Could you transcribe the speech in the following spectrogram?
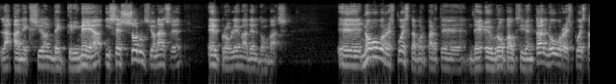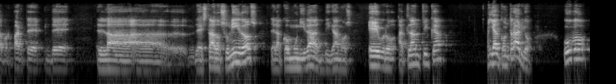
la anexión de Crimea y se solucionase el problema del Donbass. Eh, no hubo respuesta por parte de Europa Occidental, no hubo respuesta por parte de, de Estados Unidos, de la comunidad, digamos, euroatlántica, y al contrario, hubo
